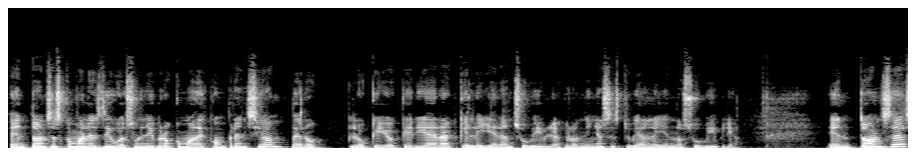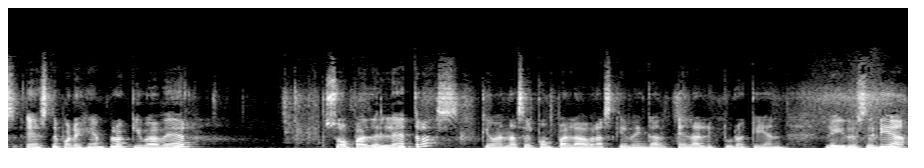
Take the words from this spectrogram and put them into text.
Entonces, como les digo, es un libro como de comprensión, pero lo que yo quería era que leyeran su Biblia, que los niños estuvieran leyendo su Biblia. Entonces, este, por ejemplo, aquí va a haber sopas de letras que van a ser con palabras que vengan en la lectura que hayan leído ese día.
